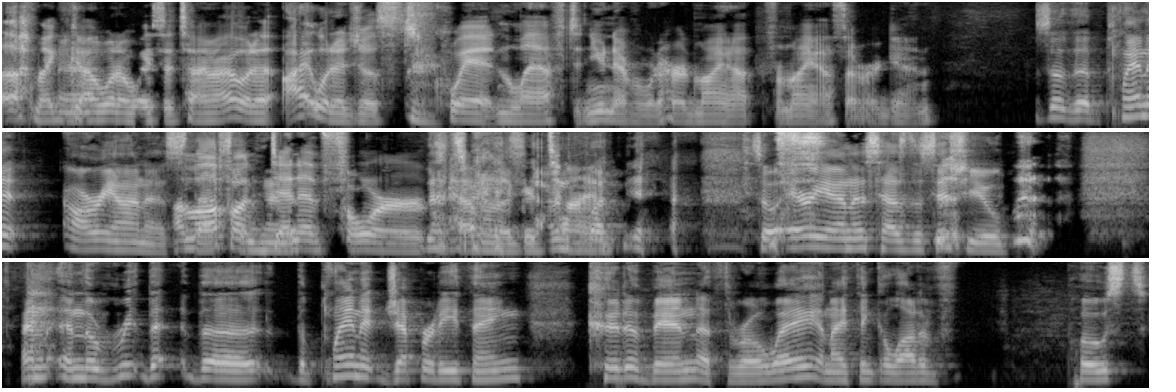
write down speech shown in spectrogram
Oh my god, what a waste of time! I would have, I would have just quit and left, and you never would have heard my a- from my ass ever again. So the planet Ariannus. I'm off on Deneb Four, having right, a good time. yeah. So Ariannus has this issue, and and the, the the the planet Jeopardy thing could have been a throwaway, and I think a lot of post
